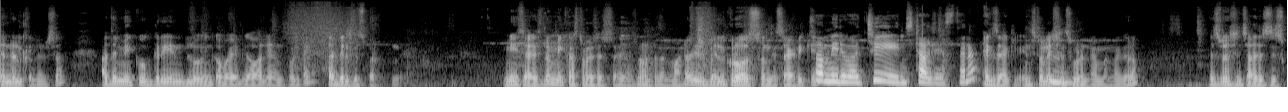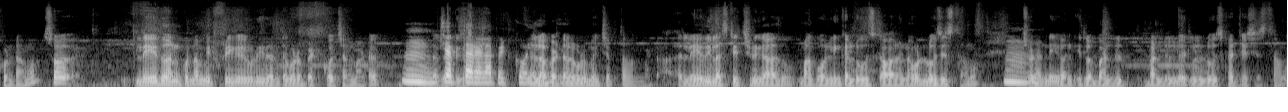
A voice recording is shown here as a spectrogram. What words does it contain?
general colours అదే మీకు గ్రీన్ బ్లూ ఇంకా వైట్ కావాలి అనుకుంటే థర్టీ రూపీస్ పడుతుంది. మీ సైజ్లో మీ కస్టమైజ్ సైజ్లో ఉంటుంది అనమాట ఇది వెల్క్రో వస్తుంది సైడ్కి సో మీరు వచ్చి ఇన్స్టాల్ చేస్తారా? ఎగ్జాక్ట్లీ ఇన్స్టాలేషన్స్ కూడా ఉన్నాయి మన దగ్గర. ఇన్స్టాలేషన్ ఛార్జెస్ తీసుకుంటాము. సో లేదు అనుకున్నా మీరు ఫ్రీగా కూడా ఇదంతా కూడా పెట్టుకోవచ్చు అనమాట. చెప్తారా ఎలా పెట్టుకోవాలి ఎలా పెట్టాలో కూడా మేము చెప్తాం అనమాట లేదు ఇలా స్టిచ్డ్ కాదు మాకు ఓన్లీ ఇంకా లూజ్ కావాలన్నా కూడా లూజ్ ఇస్తాము. చూడండి ఇవన్నీ ఇట్లా బండిల్ బండిల్లో ఇట్లా లూజ్ కట్ చేసి ఇస్తాము.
